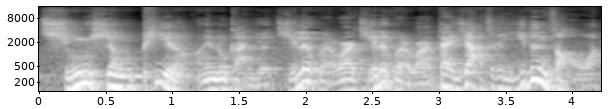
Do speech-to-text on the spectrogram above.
穷乡僻壤那种感觉，急了拐弯，急了拐弯，代驾这个一顿找啊。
